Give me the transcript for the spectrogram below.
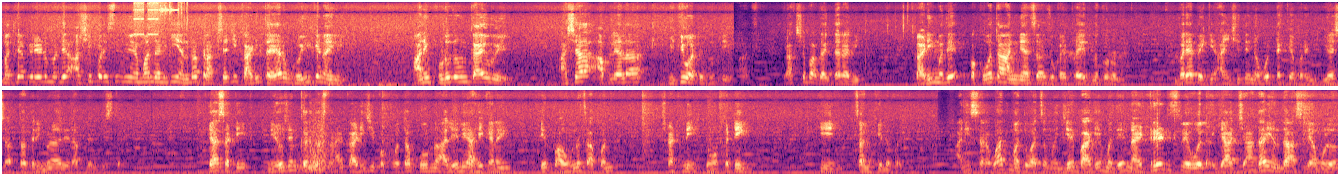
मधल्या पिरियडमध्ये अशी परिस्थिती निर्माण झाली की यंदा द्राक्षाची काडी तयार होईल की नाही आणि पुढे जाऊन काय होईल अशा आपल्याला भीती वाटत होती. आज द्राक्ष बागायतदारांनी काडीमध्ये पक्वता आणण्याचा जो काही प्रयत्न करून बऱ्यापैकी ऐंशी ते नव्वद टक्क्यापर्यंत यश आता तरी मिळालेलं आपल्याला दिसतंय. यासाठी नियोजन करत असताना काडीची पक्वता पूर्ण आलेली आहे का नाही हे पाहूनच आपण छाटणी किंवा कटिंग ही चालू केलं पाहिजे. आणि सर्वात महत्त्वाचं म्हणजे बागेमध्ये नायट्रेट्स लेवल या जादा यंदा असल्यामुळं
